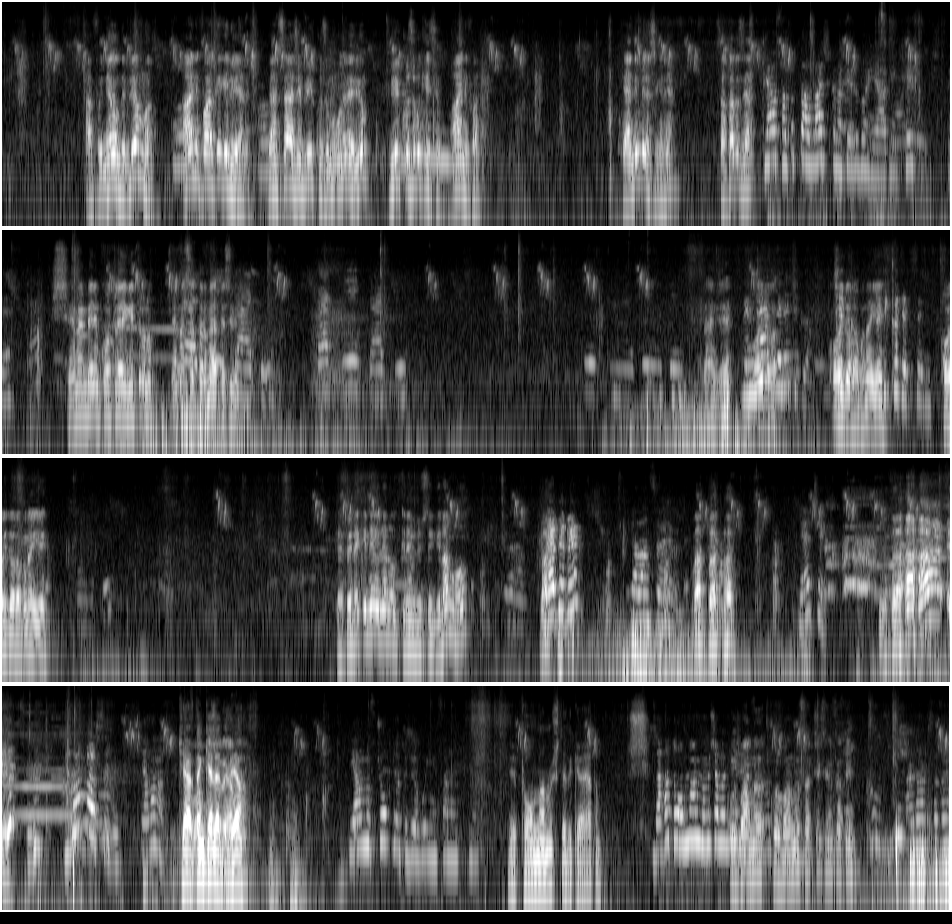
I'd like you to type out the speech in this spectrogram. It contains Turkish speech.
Harfi ne oldu biliyor musun? Aynı farka geliyor yani. Ben sadece büyük kuzumu onu veriyorum. Büyük kuzumu kesiyorum. Aynı fark. Kendin bilirsin gene ya. Satarız ya. Ya satıp da Allah aşkına Feridun ya bir kes işte. Şş, hemen benim kontraya getir onu. Hemen satarım ertesi gün. Bence Ben koy, dola, nerelere çıkıyorum. koy dolabına Ve ye. dikkat et senin. Koy dolabına ye. Tepedeki ne ölen o kremin üstteki yılan mı o? Bak. Nerede be? Yalan söyleme. Bak bak bak. Gerçek. Yılan var senin. Yalan atıyor. Kertenkeledir ya. Yalnız çok dökülüyor bu insanın üstüne. E, tohumlanmış dedik ya hayatım. Daha tohumlanmamış ama bir Kurbanlı, kurbanlı satacak seni satayım. Adam sana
